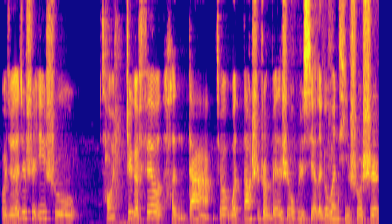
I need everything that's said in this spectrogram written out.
我觉得就是艺术，从这个 field 很大。就我当时准备的时候，不是写了一个问题，说是。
